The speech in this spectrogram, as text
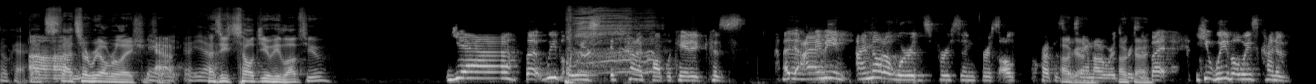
Okay. That's Um, that's a real relationship. yeah. yeah. Has he told you he loves you? Yeah, but we've always it's kind of complicated because I, I mean I'm not a words person. First, I'll preface by Okay, saying I'm not a words okay. person, but he we've always kind of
